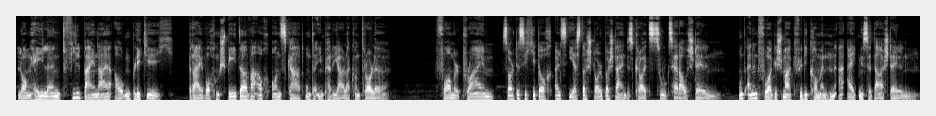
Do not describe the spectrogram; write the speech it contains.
Long Hayland fiel beinahe augenblicklich. Drei Wochen später war auch Onsgard unter imperialer Kontrolle. Formal Prime sollte sich jedoch als erster Stolperstein des Kreuzzugs herausstellen und einen Vorgeschmack für die kommenden Ereignisse darstellen.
